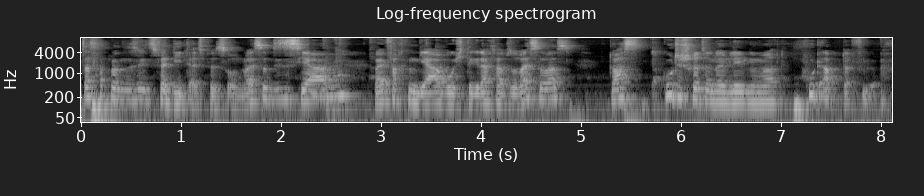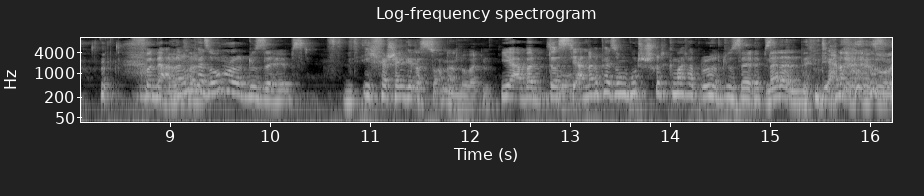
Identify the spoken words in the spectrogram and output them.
Das hat man jetzt verdient als Person. Weißt du, dieses Jahr Mhm. war einfach ein Jahr, wo ich dir gedacht habe, so, weißt du was? Du hast gute Schritte in deinem Leben gemacht. Hut ab dafür. Von der anderen halt- Person oder du selbst? Ich verschenke das zu anderen Leuten. Ja, aber dass So. die andere Person gute Schritte gemacht hat oder du selbst? Nein, nein, die andere Person.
